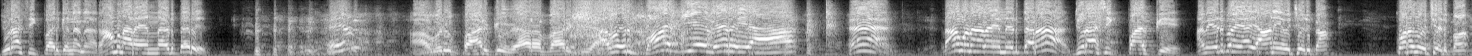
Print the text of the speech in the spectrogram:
ஜுராசிக் பார்க் என்ன ராமநாராயணன் எடுத்தாரு? அவரு பார்க்கு வேற பார்க்கு. அவர் பார்க்கியே வேறயா? ஆ, ராமநாராயணன் எடுத்தாரா? ஜுராசிக் பார்க் அவன் எடுப்பாயா? யானையை வச்சு எடுப்பான். குரங்கு வச்சு எடுப்பான்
